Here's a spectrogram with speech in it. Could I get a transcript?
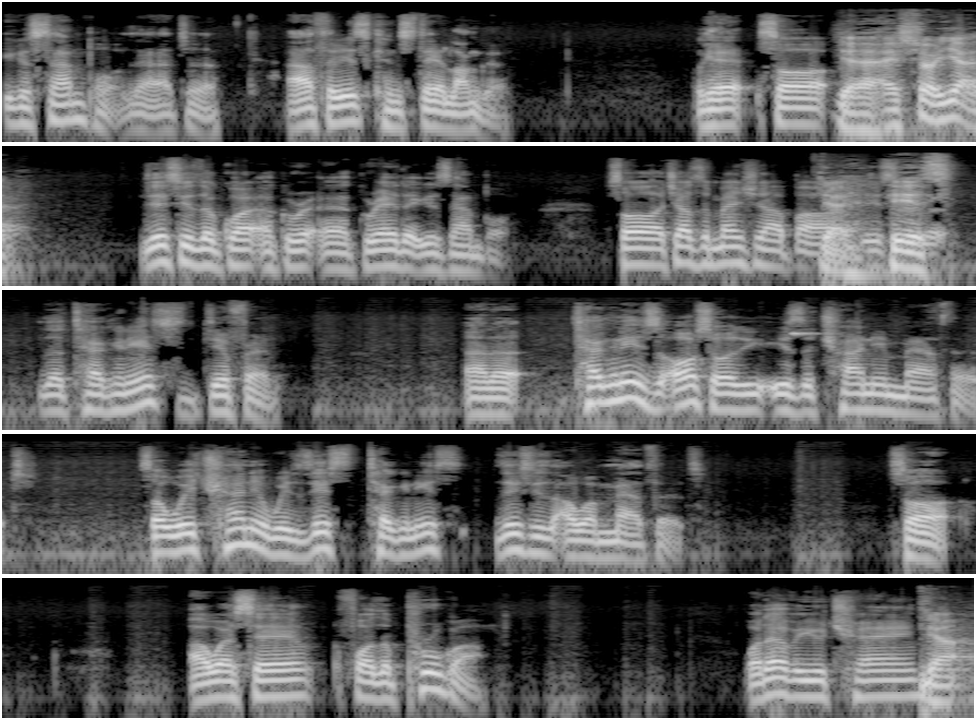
example that uh, athletes can stay longer. Okay, so yeah, I sure, yeah. This is a, a, great, a great example. So just mention about yeah, this, is. the techniques different, and uh, techniques also is a training method. So we train with this techniques. This is our method. So I would say for the program, whatever you train, yeah,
